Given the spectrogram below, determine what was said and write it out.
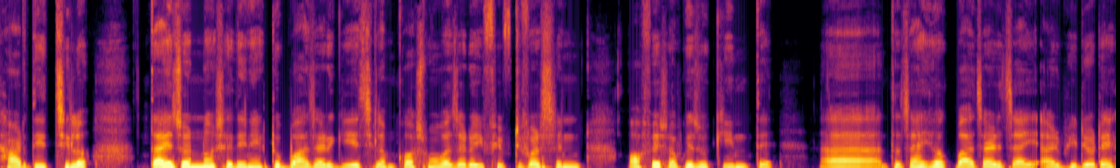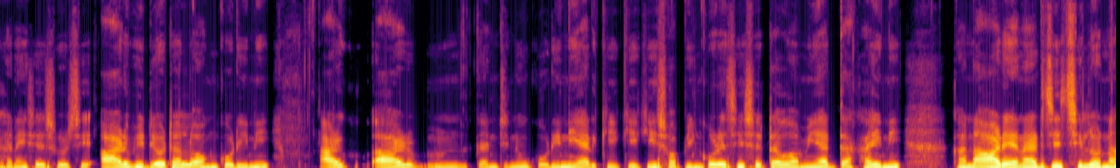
ছাড় দিচ্ছিল, তাই জন্য সেদিন একটু বাজার গিয়েছিলাম। কসমো বাজার ওই ফিফটি পার্সেন্ট অফে সব কিছু কিনতে। তো যাই হোক, বাজার যাই। আর ভিডিওটা এখানেই শেষ করছি। আর ভিডিওটা লং করিনি। আর আর কন্টিনিউ করিনি আর কি, কী কী শপিং করেছি সেটাও আমি আর দেখাইনি। কারণ আর এনার্জি ছিল না।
